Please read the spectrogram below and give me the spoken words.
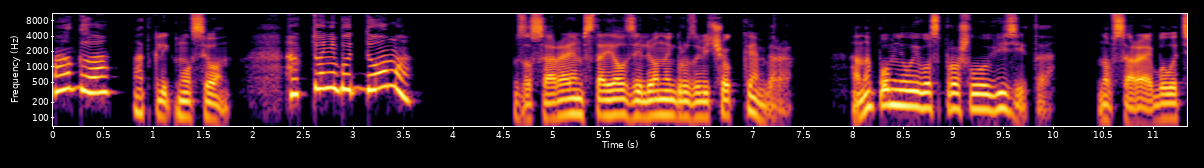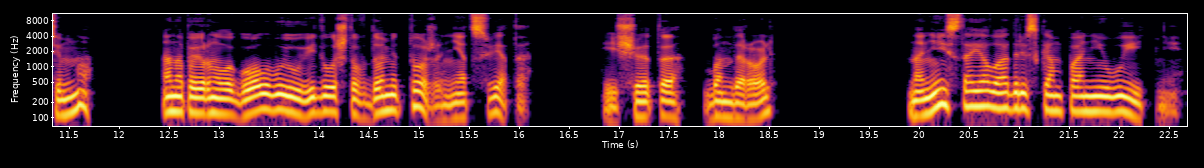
«Ага», — откликнулся он. «А кто-нибудь дома?» За сараем стоял зеленый грузовичок Кэмбера. Она помнила его с прошлого визита, но в сарае было темно. Она повернула голову и увидела, что в доме тоже нет света. Еще это бандероль. На ней стоял адрес компании Уитни.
